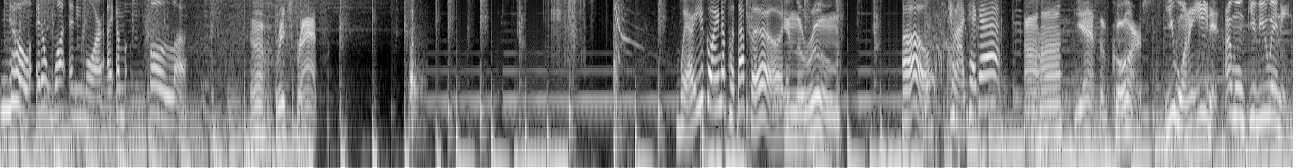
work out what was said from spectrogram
No, I don't want any more. I am full. Ugh, rich brats. Where are you going to put the food? In the room. Oh, can I take it? Uh huh. Yes, of course. You want to eat it. I won't give you any.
